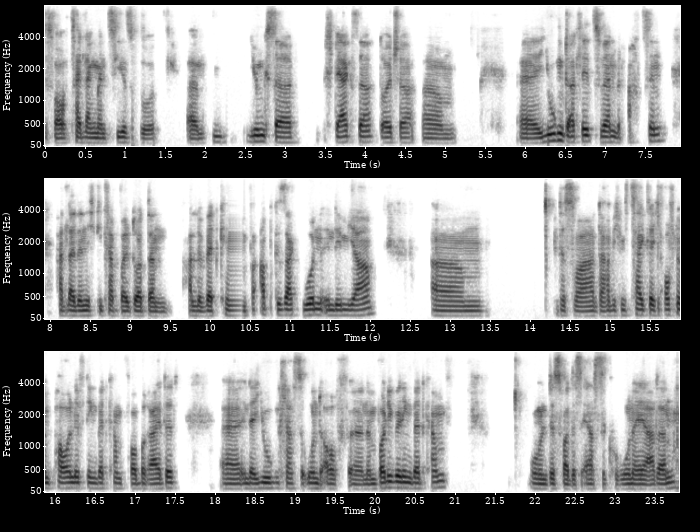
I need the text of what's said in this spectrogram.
das war auch zeitlang mein Ziel, so ähm, jüngster, stärkster deutscher ähm, äh, Jugendathlet zu werden mit 18. Hat leider nicht geklappt, weil dort dann alle Wettkämpfe abgesagt wurden in dem Jahr. Ähm, das war, da habe ich mich zeitgleich auf einen Powerlifting-Wettkampf vorbereitet, äh, in der Jugendklasse und auf äh, einem Bodybuilding-Wettkampf. Und das war das erste Corona-Jahr dann.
